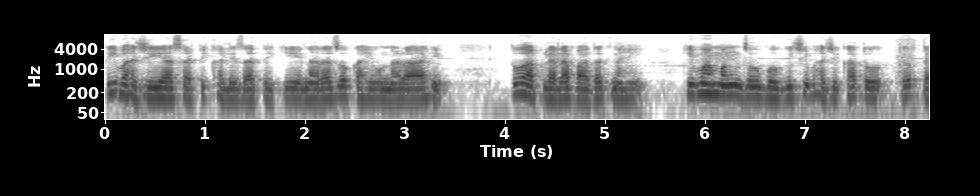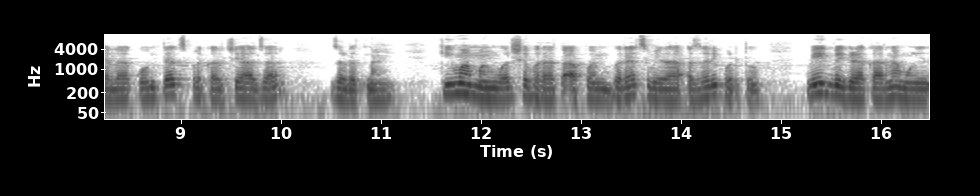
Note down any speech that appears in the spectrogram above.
ती भाजी यासाठी खाली जाते की येणारा जो काही उन्हाळा आहे तो आपल्याला बाधत नाही किंवा मग जो भोगीची भाजी खातो तर त्याला कोणत्याच प्रकारचे आजार जडत नाही. किंवा मग वर्षभरात आपण बऱ्याच वेळा आजारी पडतो. वेगवेगळ्या कारणामुळे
